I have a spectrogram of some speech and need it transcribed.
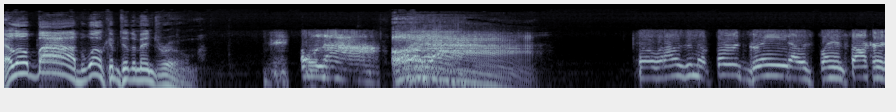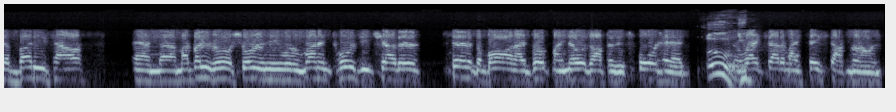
Hello, Bob. Welcome to the men's room. Hola. Hola. So when I was in the third grade, I was playing soccer at a buddy's house, and uh, my buddy was a little shorter than me. We were running towards each other, staring at the ball, and I broke my nose off of his forehead. Ooh. The right side of my face stopped growing.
